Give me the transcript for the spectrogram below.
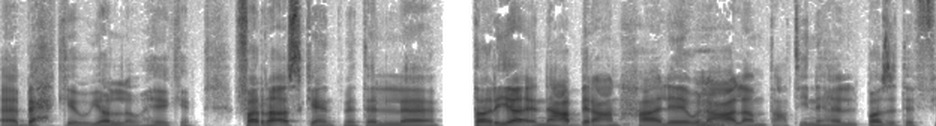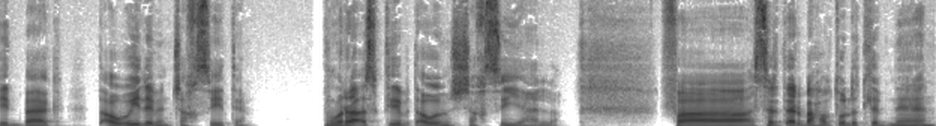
آه، بحكي ويلا وهيك. فالرقص كانت مثل آه، طريقة إني أعبر عن حالي والعالم تعطيني هال positive feedback تقوي لي من شخصيتي. والرقص كتير بتقوي من الشخصية هلأ. فصرت أربح بطولة لبنان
